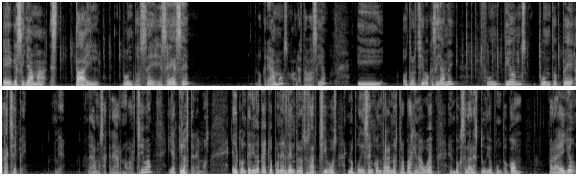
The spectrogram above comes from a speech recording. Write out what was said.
eh, que se llama style.css lo creamos, ahora está vacío. Y otro archivo que se llame functions.php. Bien, le damos a crear nuevo archivo y aquí los tenemos. El contenido que hay que poner dentro de esos archivos lo podéis encontrar en nuestra página web, en voxelarstudio.com. Para ello,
